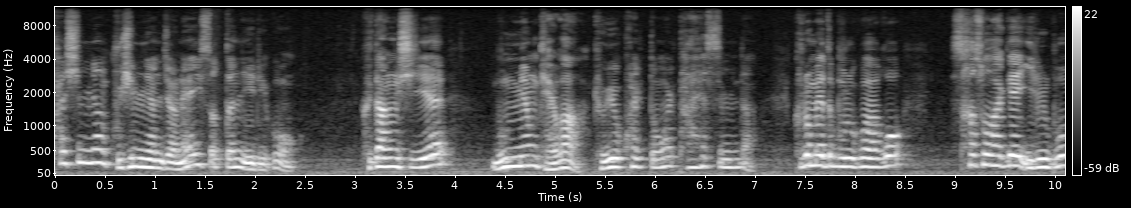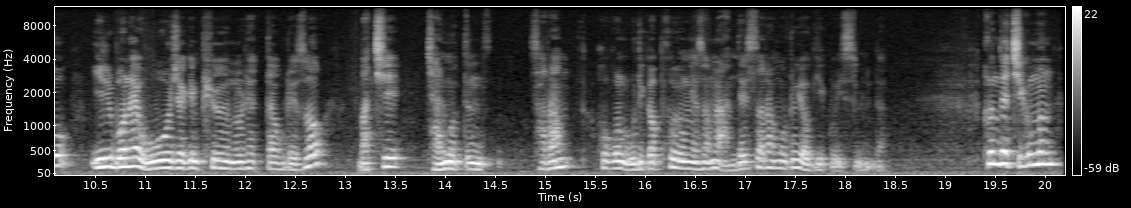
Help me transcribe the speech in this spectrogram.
80년, 90년 전에 있었던 일이고 그 당시에 문명 개화, 교육 활동을 다 했습니다. 그럼에도 불구하고 사소하게 일부 일본의 우호적인 표현을 했다고 그래서 마치 잘못된 사람 혹은 우리가 포용해서는 안 될 사람으로 여기고 있습니다. 그런데 지금은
